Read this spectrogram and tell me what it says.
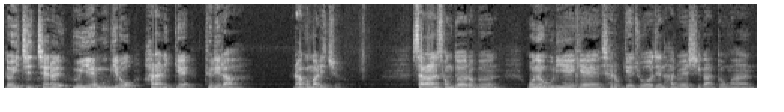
너희 지체를 의의 무기로 하나님께 드리라 라고 말이죠. 사랑하는 성도 여러분, 오늘 우리에게 새롭게 주어진 하루의 시간 동안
